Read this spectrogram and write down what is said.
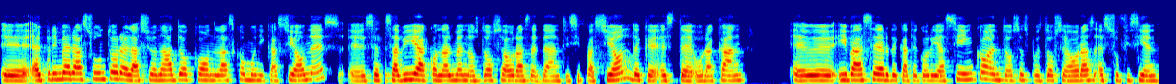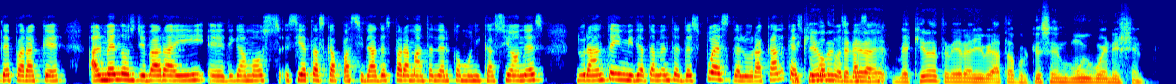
el primer asunto relacionado con las comunicaciones, se sabía con al menos 12 horas de anticipación de que este huracán eh, iba a ser de categoría 5, entonces pues 12 horas es suficiente para que al menos llevar ahí, eh, digamos, ciertas capacidades para mantener comunicaciones durante e inmediatamente después del huracán que me estuvo... Quiero pues, ahí, me quiero detener ahí, Beata, porque es un muy buen ejemplo.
